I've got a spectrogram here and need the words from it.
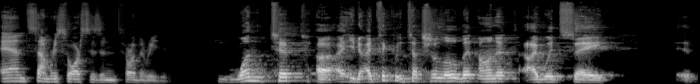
and some resources and further reading. One tip, uh, you know, I think we touched a little bit on it. I would say it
